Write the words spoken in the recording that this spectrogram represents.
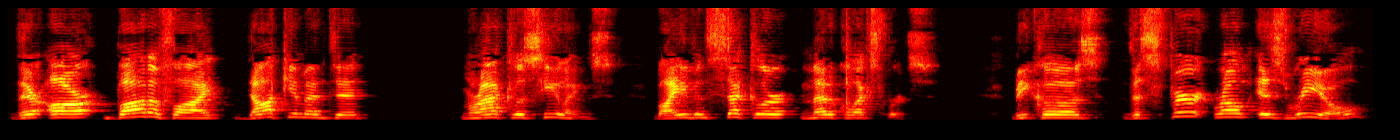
There are bona fide, documented miraculous healings by even secular medical experts because the spirit realm is real.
